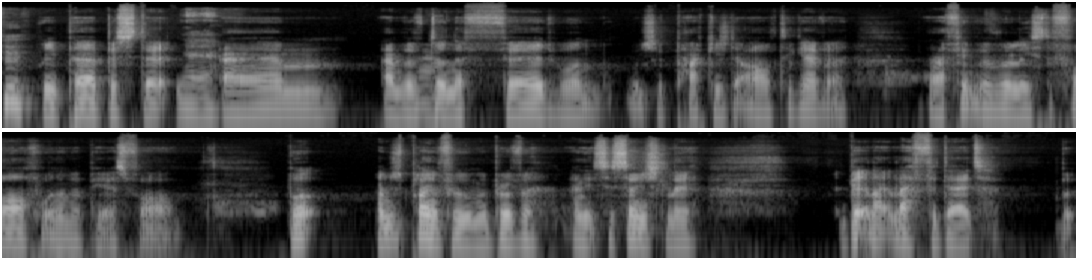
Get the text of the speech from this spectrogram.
Repurposed it. Yeah. Um, and we've Wow. done a third one, which have packaged it all together. And I think we've released a fourth one on the PS4. But I'm just playing through with my brother, and it's essentially a bit like Left 4 Dead, but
